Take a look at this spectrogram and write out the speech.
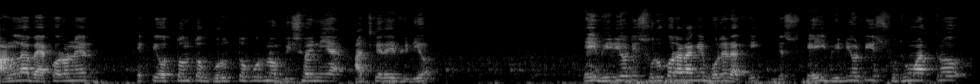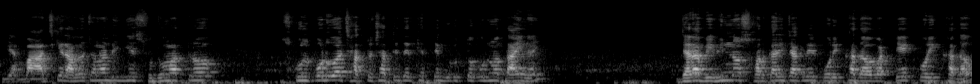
বাংলা ব্যাকরণের একটি অত্যন্ত গুরুত্বপূর্ণ বিষয় নিয়ে আজকের এই ভিডিও। এই ভিডিওটি শুরু করার আগে বলে রাখি যে এই ভিডিওটি শুধুমাত্র বা আজকের আলোচনাটি যে শুধুমাত্র স্কুল পড়ুয়া ছাত্রছাত্রীদের ক্ষেত্রে গুরুত্বপূর্ণ তাই নয়। যারা বিভিন্ন সরকারি চাকরির পরীক্ষা দাও বা টেট পরীক্ষা দাও,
